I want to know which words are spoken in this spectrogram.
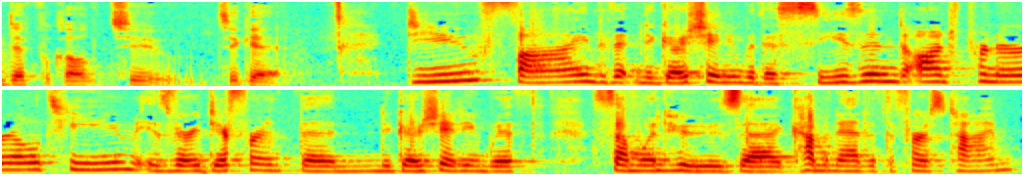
difficult to, to get. Do you find that negotiating with a seasoned entrepreneurial team is very different than negotiating with someone who's uh, coming at it the first time?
